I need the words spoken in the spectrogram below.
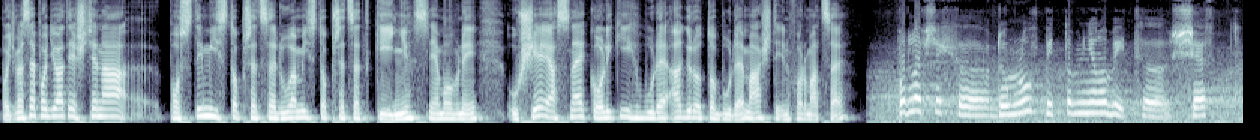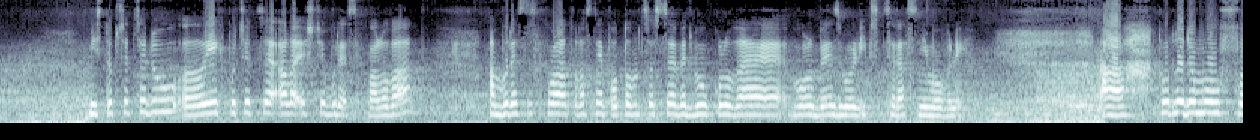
Pojďme se podívat ještě na posty místo předsedů a místo předsedkyň sněmovny. Už je jasné, kolik jich bude a kdo to bude? Máš ty informace? Podle všech e, domluv by to mělo být e, šest místo předsedů. Jejich počet se ale ještě bude schvalovat a bude se schvalovat vlastně po tom, co se ve dvoukolové volbě zvolí předseda sněmovny. A podle domluv eh,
